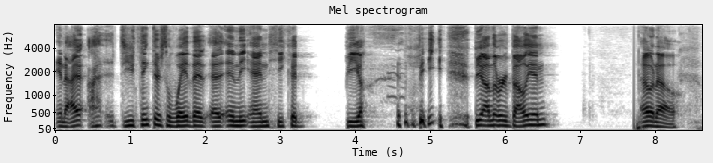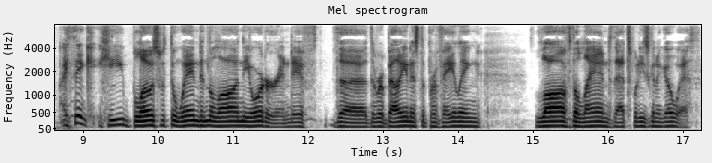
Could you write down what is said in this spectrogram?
And I, I do you think there's a way that uh, in the end he could be be, be on the rebellion? Oh no. I think he blows with the wind and the law and the order, and if the the rebellion is the prevailing law of the land, that's what he's going to go with.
